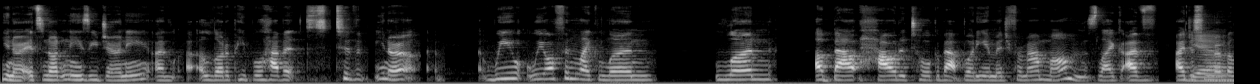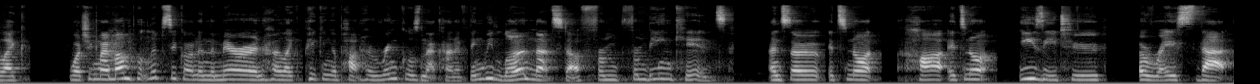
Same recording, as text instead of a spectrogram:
you know, it's not an easy journey. I, a lot of people have it to the, you know, we, we often like learn, learn about how to talk about body image from our mums. Like I've, I just Yeah. remember like watching my mum put lipstick on in the mirror and her like picking apart her wrinkles and that kind of thing. We learn that stuff from from being kids, and so it's not hard. It's not easy to erase that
